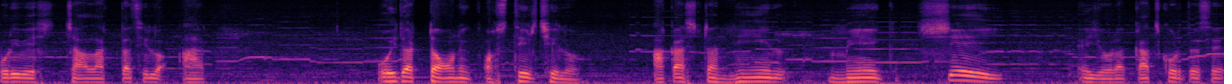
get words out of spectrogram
পরিবেশ যা লাগতা ছিল আর ওয়েদারটা অনেক অস্থির ছিল। আকাশটা নীল, মেঘ, সেই, এই ওরা কাজ করতেছে,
